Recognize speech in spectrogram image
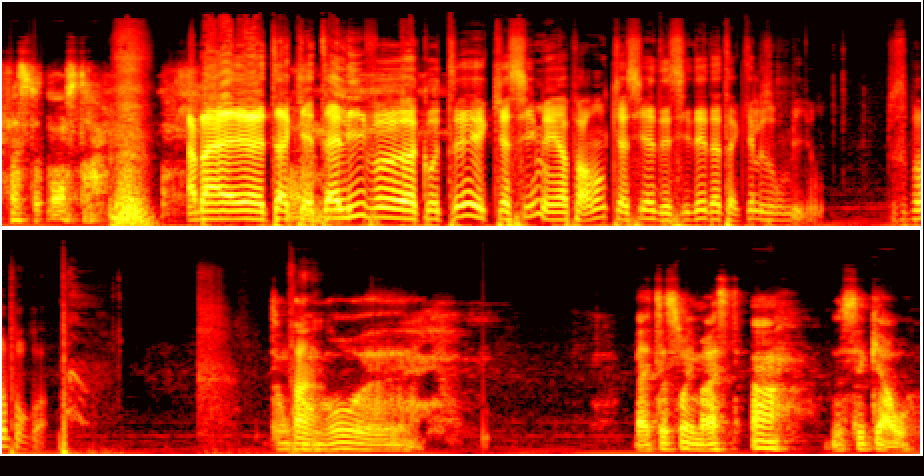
face au monstre. Ah bah euh, Liv euh, à côté et Cassie, mais apparemment Cassie a décidé d'attaquer le zombie. Je sais pas pourquoi. Donc, Enfin- en gros, euh... bah, de toute façon, il me reste un de ces carreaux.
